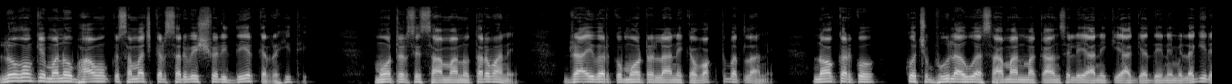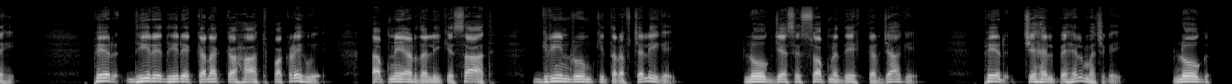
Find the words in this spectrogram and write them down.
लोगों के मनोभावों को समझकर सर्वेश्वरी देर कर रही थी। मोटर से सामान उतरवाने, ड्राइवर को मोटर लाने का वक्त बतलाने, नौकर को कुछ भूला हुआ सामान मकान से ले आने की आज्ञा देने में लगी रही। फिर धीरे धीरे कनक का हाथ पकड़े हुए अपने अर्दली के साथ ग्रीन रूम की तरफ़ चली गई। लोग जैसे स्वप्न देखकर जागे, फिर चहल पहल मच गई। लोग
